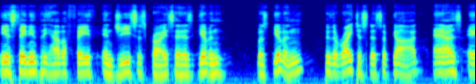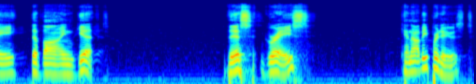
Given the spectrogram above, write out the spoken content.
he is stating that they have a faith in Jesus Christ that has given, was given through the righteousness of God as a divine gift. This grace cannot be produced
